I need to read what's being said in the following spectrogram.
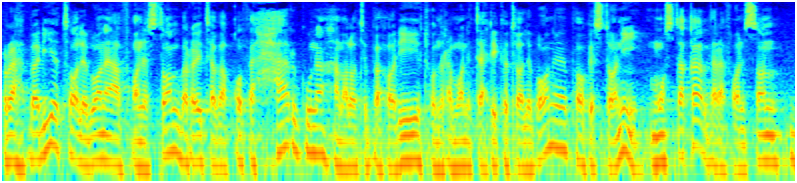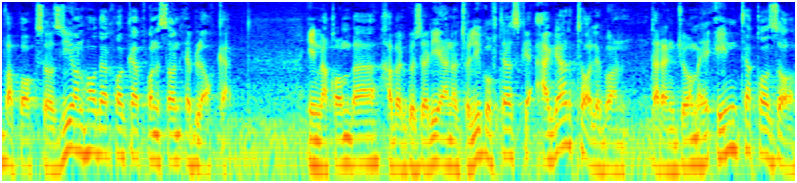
رهبری طالبان افغانستان برای توقف هر گونه حملات بهاری تندرمان تحریک طالبان پاکستانی مستقر در افغانستان و پاکسازی آنها در خاک افغانستان ابلاغ کرد. این مقام به خبرگزاری اناتولی گفته است که اگر طالبان در انجام این تقاضا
